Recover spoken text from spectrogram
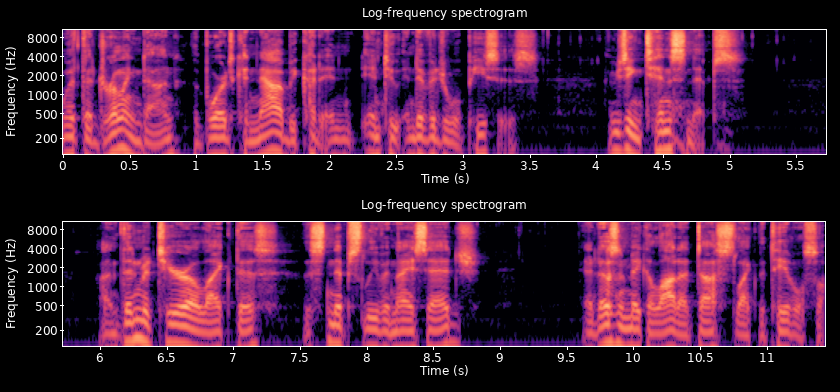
With the drilling done, the boards can now be cut in, into individual pieces. I'm using tin snips. On thin material like this, the snips leave a nice edge, and it doesn't make a lot of dust like the table saw.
